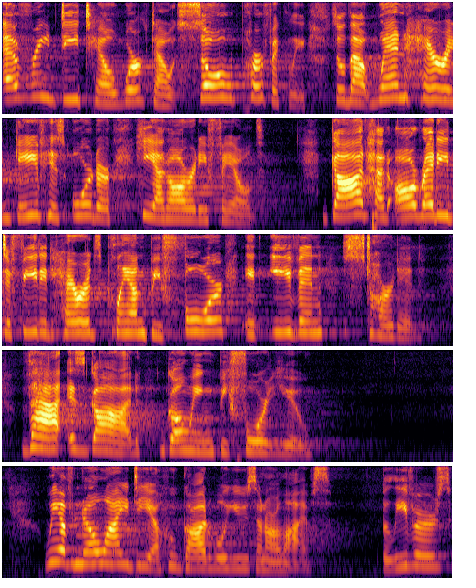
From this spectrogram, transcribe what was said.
every detail worked out so perfectly so that when Herod gave his order, he had already failed. God had already defeated Herod's plan before it even started. That is God going before you. We have no idea who God will use in our lives believers,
